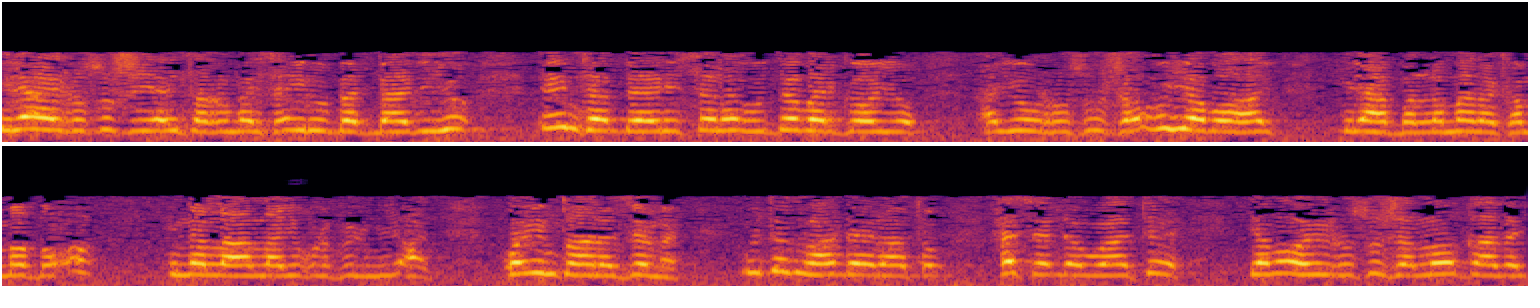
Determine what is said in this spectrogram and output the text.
سميد ياي يبوهي إلهي رسوشي أنت رميس إنو بدباديو أنت باني سنة ودبر قويو أيو رسوشا يبوهي إله بلماذا مضوء إن الله لا يغلف الميعاد. وإن طال الزمن وددوها ديراتو حسن لواته يبوهي رسوشا الله قاضي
